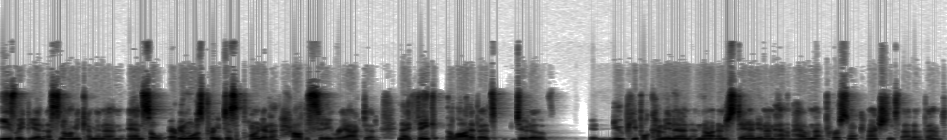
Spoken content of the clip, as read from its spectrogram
easily be an, a tsunami coming in. And so everyone was pretty disappointed at how the city reacted. And I think a lot of it's due to new people coming in and not understanding and ha- having that personal connection to that event.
